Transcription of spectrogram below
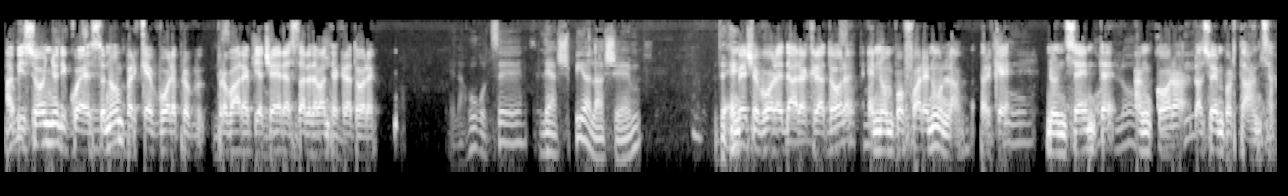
Ha bisogno di questo non perché vuole provare piacere a stare davanti al Creatore, Invece vuole dare al creatore e non può fare nulla perché non sente ancora la sua importanza.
